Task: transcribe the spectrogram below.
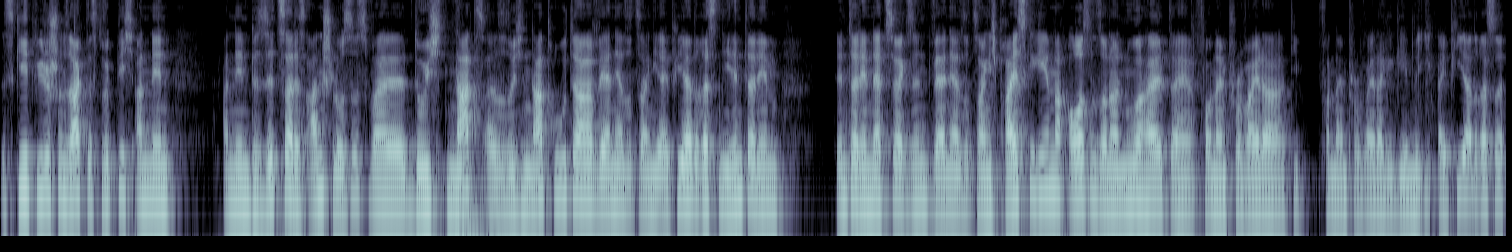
es geht, wie du schon sagtest, wirklich an den, an den Besitzer des Anschlusses, weil durch NAT, also durch einen NAT-Router, werden ja sozusagen die IP-Adressen, die hinter dem, hinter dem Netzwerk sind, werden ja sozusagen nicht preisgegeben nach außen, sondern nur halt von deinem Provider, die von deinem Provider gegebene IP-Adresse.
